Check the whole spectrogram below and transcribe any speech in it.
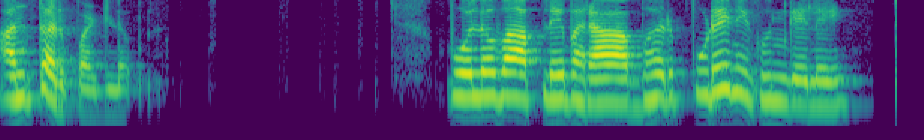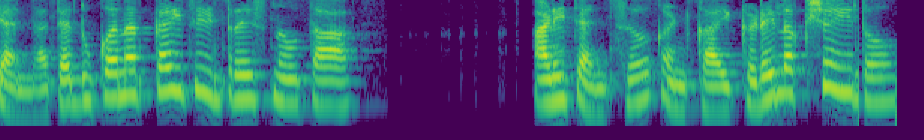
अंतर पडलं. बोलोबा आपले भराभर पुढे निघून गेले. त्यांना त्या दुकानात काहीच इंटरेस्ट नव्हता. आणि त्यांचं कणकाईकडे लक्ष येतं.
